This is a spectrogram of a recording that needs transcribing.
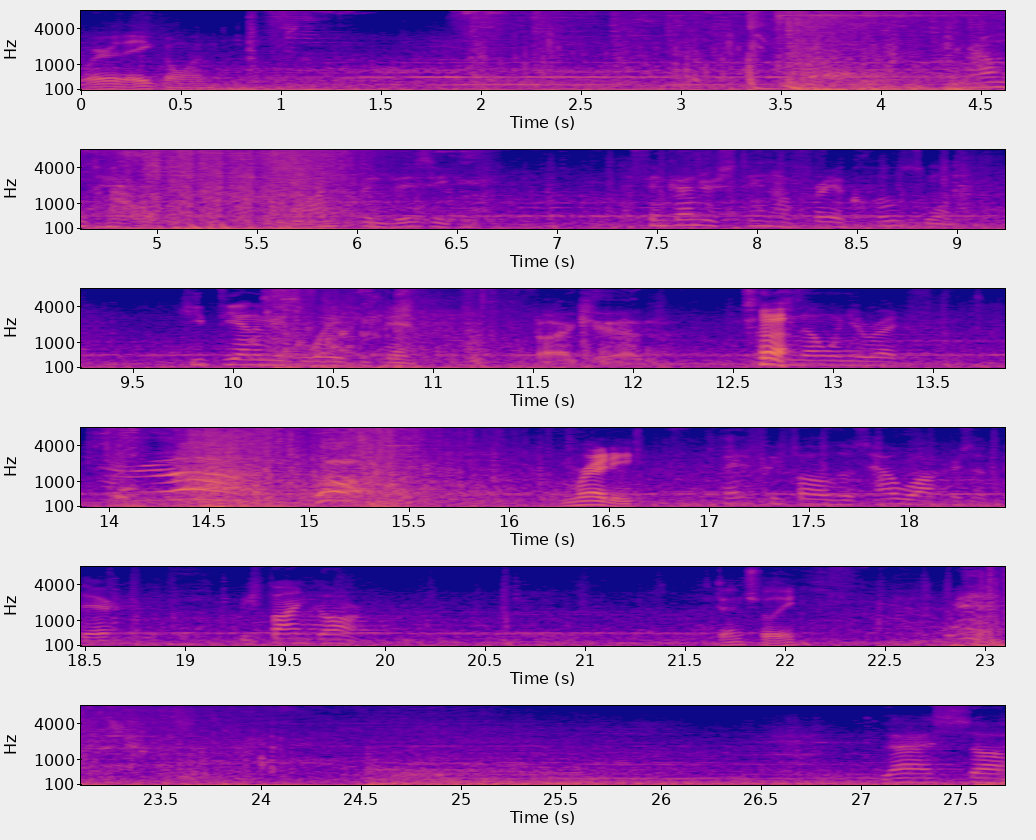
Where are they going? Round table. I've been busy. I think I understand how Freya closed one. Keep the enemies away if you can. I can. Let me know when you're ready. I'm ready. I Bet if we follow those Hellwalkers up there, we find Garm. Potentially. Lassa,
